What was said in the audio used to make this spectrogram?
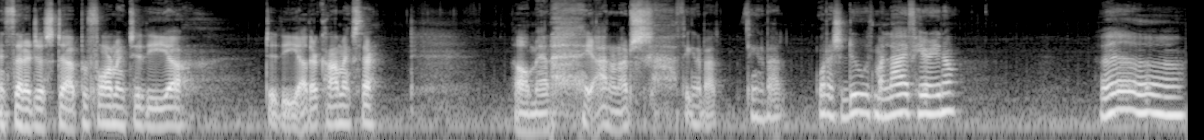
Instead of just uh, performing to the uh, to the other comics there. Oh man, yeah, I don't know. I'm just thinking about thinking about what I should do with my life here. You know. Oh,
